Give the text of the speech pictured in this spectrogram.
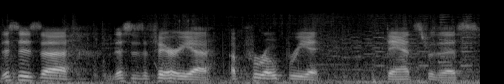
this is uh this is a very uh appropriate dance for this.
